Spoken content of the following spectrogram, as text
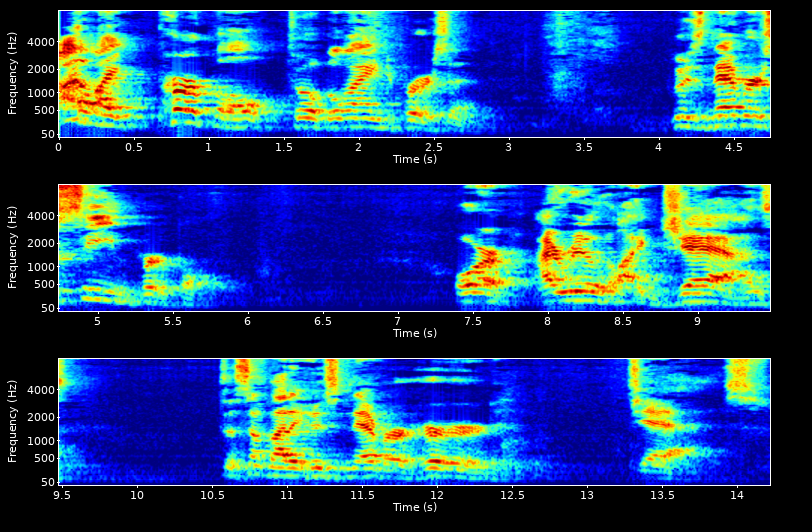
I like purple to a blind person who's never seen purple. Or I really like jazz to somebody who's never heard jazz.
